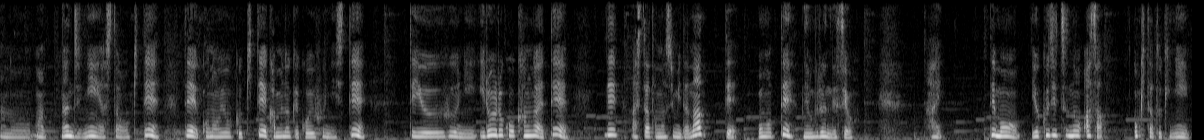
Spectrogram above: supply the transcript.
あの、まあ、何時に明日起きてでこのお洋服着て髪の毛こういう風にしてっていう風にいろいろこう考えてで明日楽しみだなって思って眠るんですよ。はい、でも翌日の朝起きた時に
